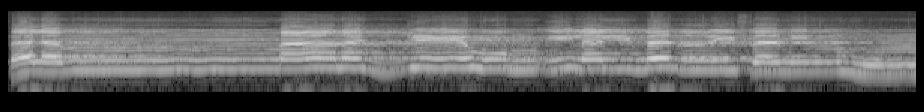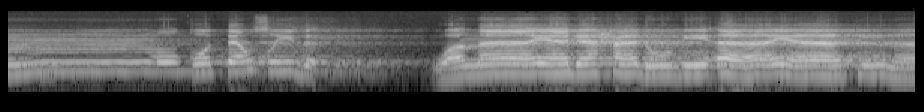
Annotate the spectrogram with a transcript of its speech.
فلما نجيهم إلى البر فمنهم مقتصد وما يجحد بآياتنا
